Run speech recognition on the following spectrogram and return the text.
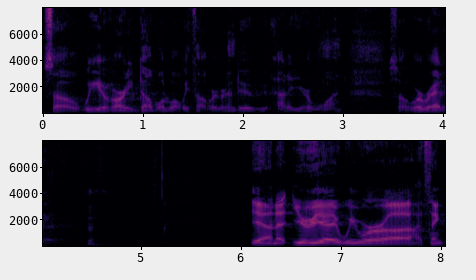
So we have already doubled what we thought we were going to do out of year one. So we're ready. Yeah, and at UVA, we were, uh, I think,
